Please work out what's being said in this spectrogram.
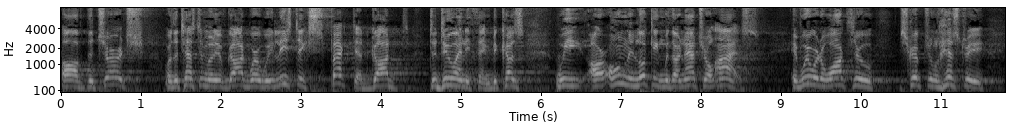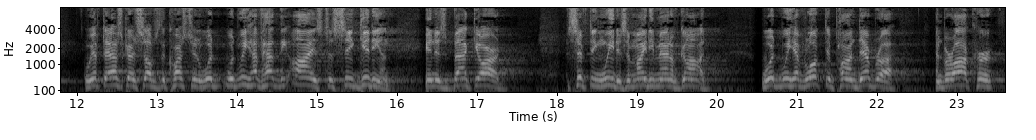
of the church or the testimony of God where we least expected God to do anything because we are only looking with our natural eyes. If we were to walk through scriptural history, we have to ask ourselves the question would, would we have had the eyes to see Gideon in his backyard sifting wheat as a mighty man of God? Would we have looked upon Deborah and Barak, her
